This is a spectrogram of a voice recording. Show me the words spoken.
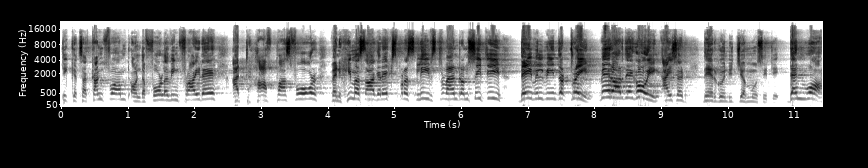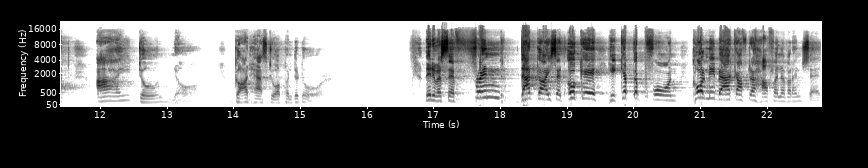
Tickets are confirmed on the following Friday at half past four. When Himasagar Express leaves Trivandrum City, they will be in the train. Where are they going? I said, They're going to Jammu City. Then what? I don't know. God has to open the door. There was a friend, that guy said, okay, he kept the phone, called me back after half an hour and said,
